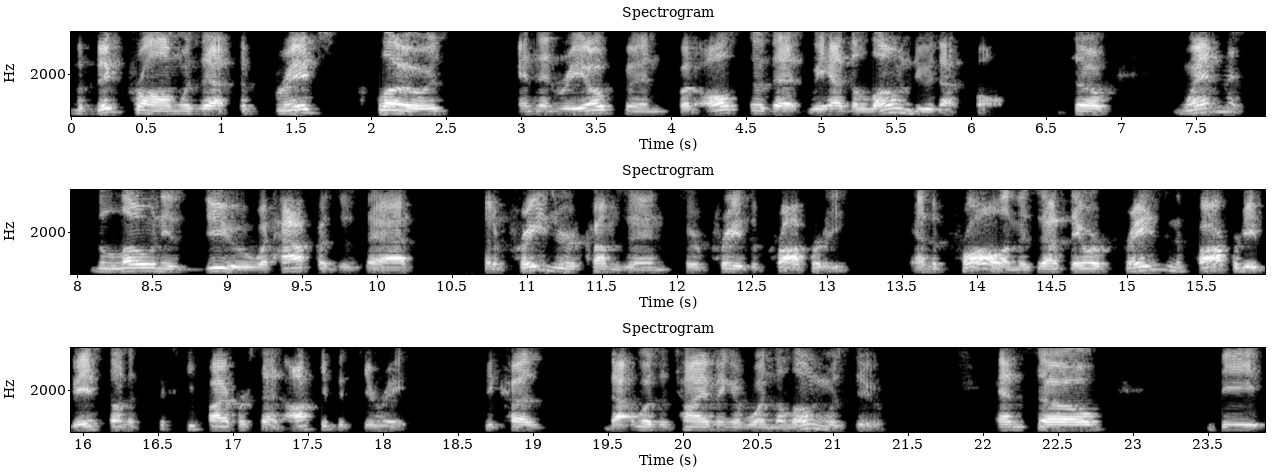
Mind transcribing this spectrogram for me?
The big problem was that the bridge closed and then reopened, but also that we had the loan due that fall. So when the loan is due, what happens is that an appraiser comes in to appraise the property and the problem is that they were appraising the property based on a 65% occupancy rate because that was the timing of when the loan was due. And so the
